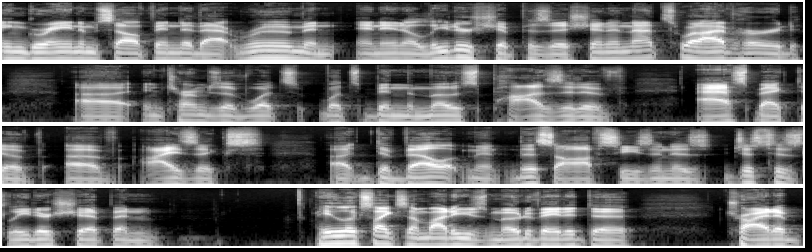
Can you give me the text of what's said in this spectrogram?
ingrain himself into that room and, and in a leadership position. And that's what I've heard uh, in terms of what's what's been the most positive aspect of of Isaac's uh, development this offseason is just his leadership and he looks like somebody who's motivated to try to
